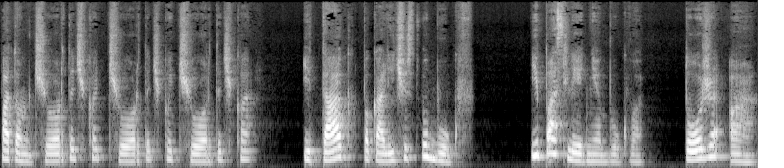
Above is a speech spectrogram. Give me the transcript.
потом черточка, черточка, черточка. И так по количеству букв. И последняя буква, тоже А.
